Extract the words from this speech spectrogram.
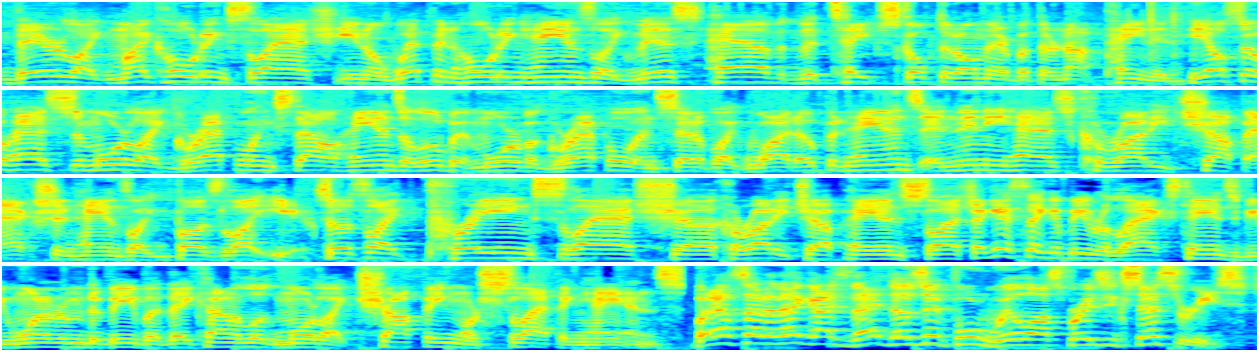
they're like mic holding slash, you know, weapon holding hands like this, have the tape sculpted on there, but they're not painted. He also has some more like grappling style hands, a little bit more of a grapple instead of like wide open hands, and then he has karate chop action hands like Buzz Lightyear. So it's like praying slash uh, karate chop hands slash, I guess they could be relaxed hands if you wanted them to be, but they kind of look more like chopping or slapping hands. But outside of that, guys, that does it for Will Ospreay's accessories.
